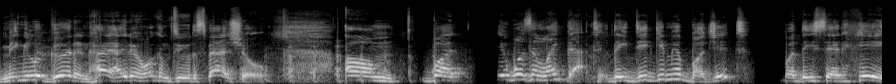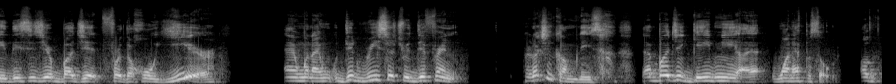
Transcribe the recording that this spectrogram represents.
make me look good, and hey, how you doing? Welcome to the Spaz Show. um, but it wasn't like that. They did give me a budget, but they said, hey, this is your budget for the whole year. And when I did research with different production companies, that budget gave me uh, one episode of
